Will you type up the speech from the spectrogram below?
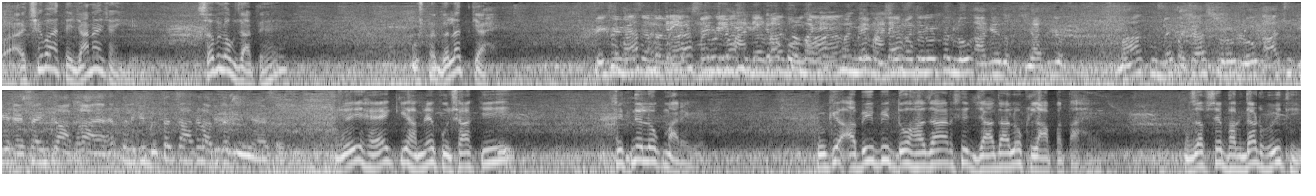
अच्छी बात है जाना चाहिए। सब लोग जाते हैं। उसमें गलत क्या है? महाकुंभ में पचास करोड़ लोग आ चुके हैं ऐसा इनका आंकड़ा आया है पर लेकिन मृतक का आंकड़ा अभी तक नहीं आया सर। यही है कि हमने पूछा कि कितने लोग मारे गए? क्योंकि अभी भी 2000 से ज़्यादा लोग लापता है। जब से भगदड़ हुई थी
